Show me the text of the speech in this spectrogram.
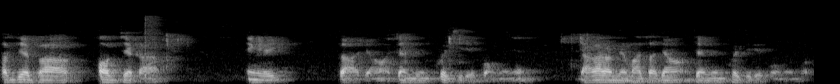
subject ဘာ object ကအင်္ဂလိပ်စာကြောင်းအကြံဉာဏ်ဖွဲ့စည်းတဲ့ပုံစံနဲ့ဒါကတော့မြန်မာစာကြောင်းအကြံဉာဏ်ဖွဲ့စည်းတဲ့ပုံစံပေါ့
